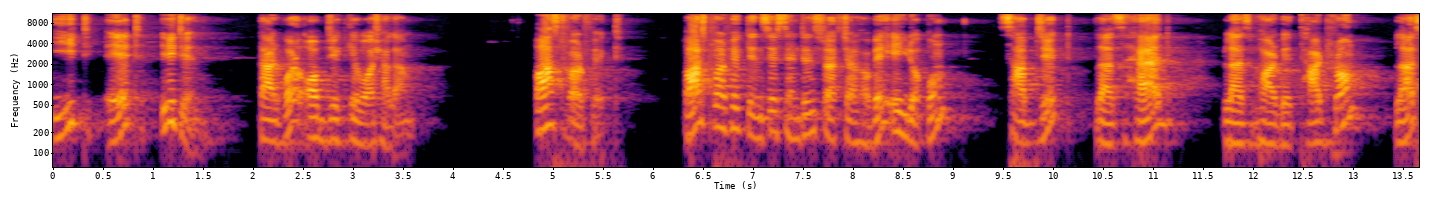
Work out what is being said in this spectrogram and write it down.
eat ate eaten. তারপর অবজেক্টকে বসালাম। Past perfect. পাস্ট পারফেক্ট টেন্সের সেন্টেন্স স্ট্রাকচার হবে এই রকম সাবজেক্ট প্লাস হ্যাড প্লাস ভার্বের থার্ড ফর্ম প্লাস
